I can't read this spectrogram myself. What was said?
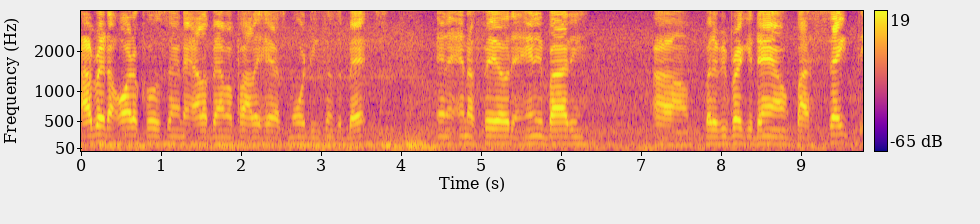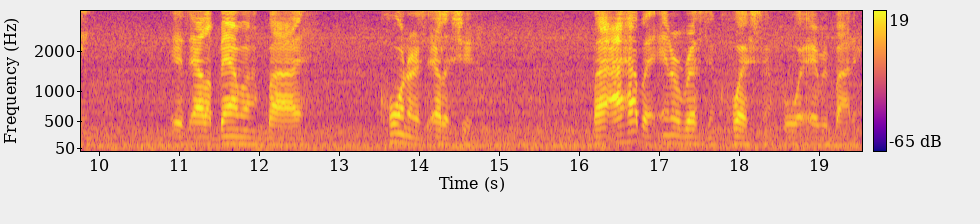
I read an article saying that Alabama probably has more defensive backs in the NFL than anybody. Um, but if you break it down by safety, it's Alabama by corners LSU. But I have an interesting question for everybody.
